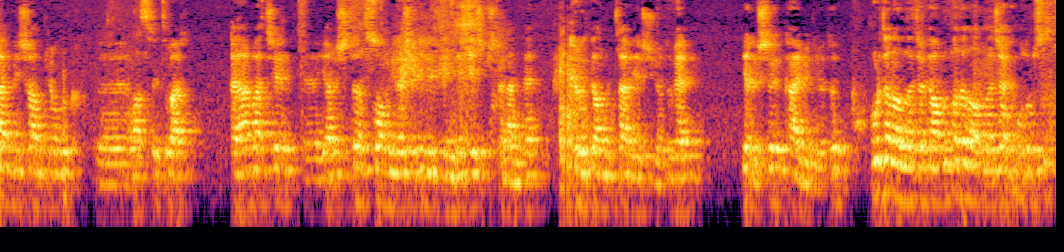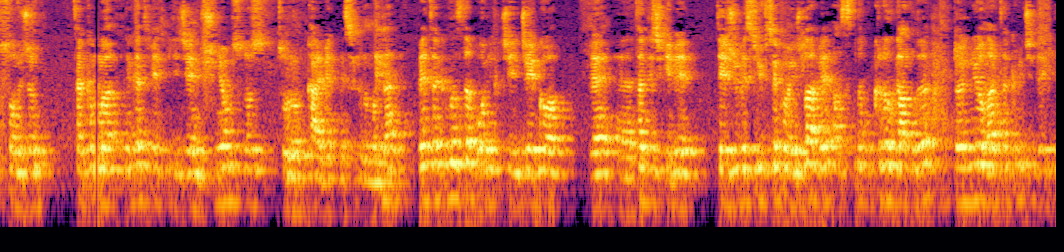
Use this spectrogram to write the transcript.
süren bir şampiyonluk e, hasreti var. Fenerbahçe e, yarışta son viraja girildiğinde geçmiş dönemde kırılganlıklar yaşıyordu ve yarışı kaybediyordu. Buradan alınacak, Avrupa'dan alınacak olumsuz bir sonucun takımı negatif etkileyeceğini düşünüyor musunuz turu kaybetmesi durumunda? Ve takımınızda Bonucci, Dzeko ve e, Tadic gibi tecrübesi yüksek oyuncular ve aslında bu kırılganlığı önlüyorlar, takım içindeki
